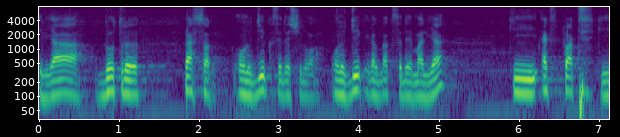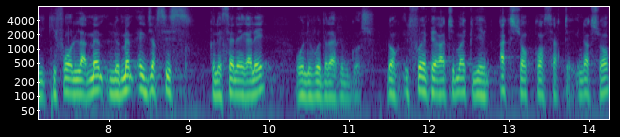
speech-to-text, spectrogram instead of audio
il y a d'autres personnes. On nous dit que c'est des Chinois. On nous dit également que c'est des Maliens qui exploitent, qui, font le même exercice que les Sénégalais au niveau de la rive gauche. Donc il faut impérativement qu'il y ait une action concertée, une action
